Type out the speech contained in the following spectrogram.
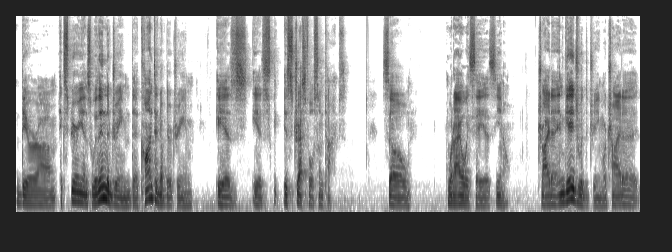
their um, experience within the dream the content of their dream is is is stressful sometimes so, what I always say is, you know, try to engage with the dream or try to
